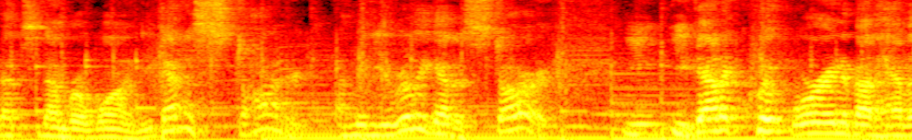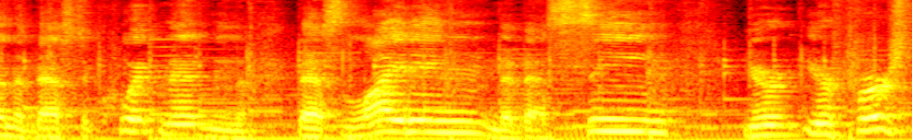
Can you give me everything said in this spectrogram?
That's number one. You got to start. I mean, you really got to start. You, you got to quit worrying about having the best equipment and the best lighting, the best scene. Your, your first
